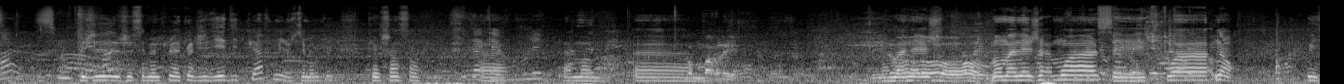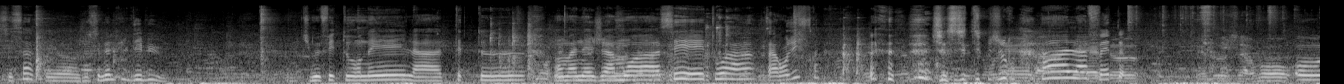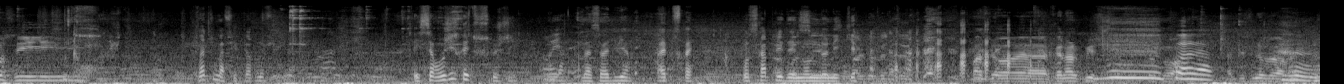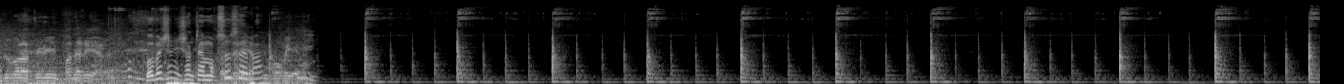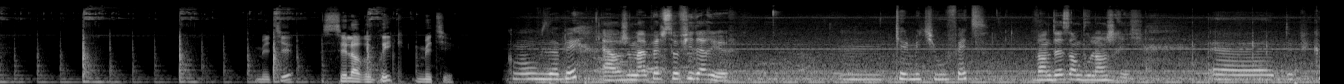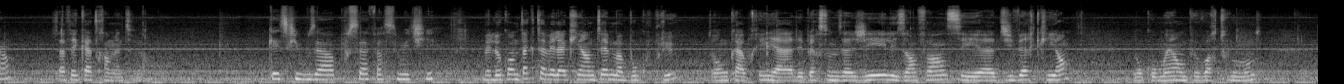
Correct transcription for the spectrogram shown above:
Je, je sais même plus laquelle j'ai dit Edith Piaf, mais je sais même plus quelle chanson. laquelle Euh, vous voulez. La môme. Euh, Comme Marley. mon manège. Mon manège à moi, c'est toi. Non. Oui, c'est ça. c'est, euh, je sais même plus le début. Tu me fais tourner la tête. Mon manège à moi, c'est toi. Ça enregistre Je suis toujours à la fête. Et le cerveau aussi. Toi, tu m'as fait peur de. Et c'est enregistré tout ce que je dis. Oui. Bah, ça va être bien. À être frais. On se rappelait des noms de Nick. Pas sur euh, Canal Plus. Voilà. À 19h. Tous devant la télé, pas derrière. hein. Bon, bah, j'en ai chanté un morceau, ça va Métier, c'est la rubrique métier. Comment vous vous appelez? Alors, je m'appelle Sophie Darieux, Hum, Quel métier vous faites? Vendeuse en boulangerie. Euh, Depuis quand? Ça fait 4 ans maintenant. Qu'est-ce qui vous a poussé à faire ce métier? Mais le contact avec la clientèle m'a beaucoup plu. Donc après, il y a les personnes âgées, les enfants, c'est euh, divers clients. Donc au moins, on peut voir tout le monde.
